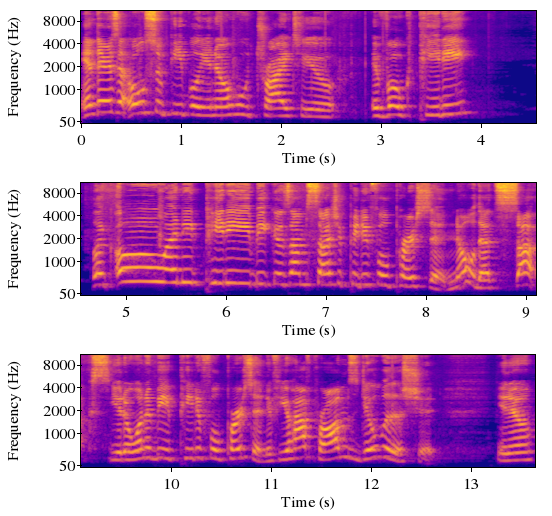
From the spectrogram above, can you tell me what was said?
And there's also people, you know, who try to evoke pity. Like, oh, I need pity because I'm such a pitiful person. No, that sucks. You don't want to be a pitiful person. If you have problems, deal with this shit. You know?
